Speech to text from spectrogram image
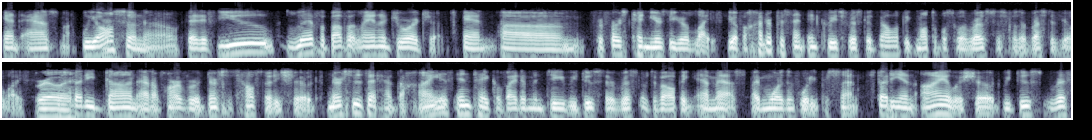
and asthma. We also know that if you live above Atlanta, Georgia, and um, for the first 10 years of your life, you have a 100% increased risk of developing multiple sclerosis for the rest of your life. Really? A study done out of Harvard Nurses Health Study showed nurses that had the highest intake of vitamin D reduced their risk of developing MS by more than 40%. Study in Iowa showed reduced risk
